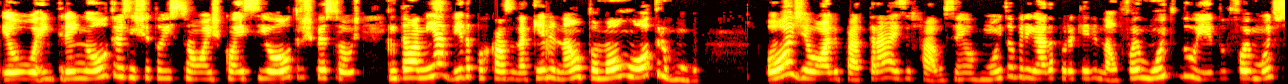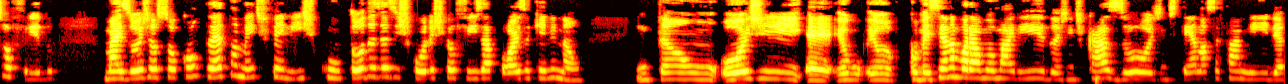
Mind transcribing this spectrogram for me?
eu entrei em outras instituições, conheci outras pessoas. Então a minha vida, por causa daquele não, tomou um outro rumo. Hoje eu olho para trás e falo, Senhor, muito obrigada por aquele não. Foi muito doído, foi muito sofrido, mas hoje eu sou completamente feliz com todas as escolhas que eu fiz após aquele não. Então, hoje, é, eu, eu comecei a namorar o meu marido, a gente casou, a gente tem a nossa família,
